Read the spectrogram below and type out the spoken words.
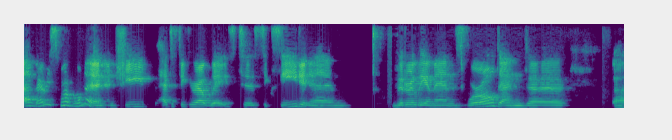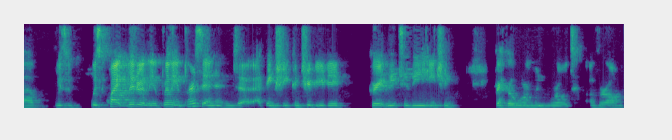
a very smart woman, and she had to figure out ways to succeed in a literally a man's world, and uh, uh, was was quite literally a brilliant person. And uh, I think she contributed greatly to the ancient Greco-Roman world overall.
